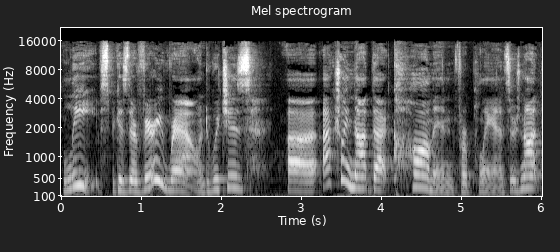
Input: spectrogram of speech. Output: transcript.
leaves because they're very round, which is uh, actually not that common for plants. There's not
